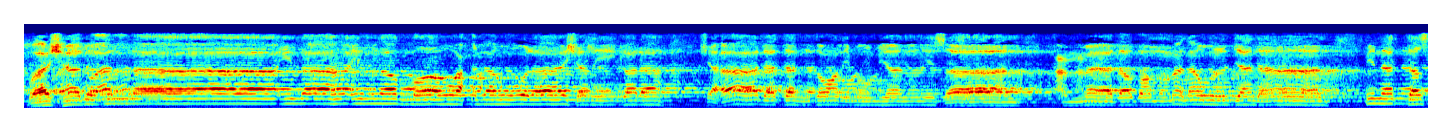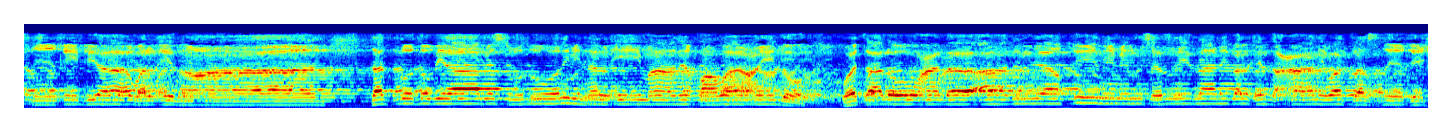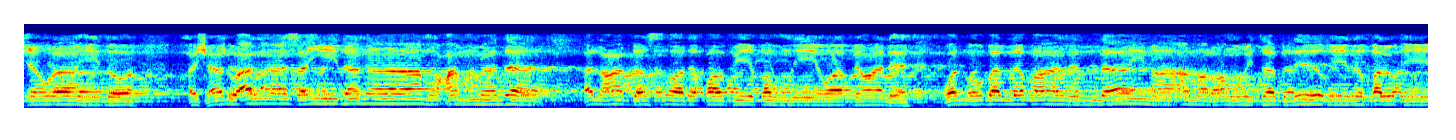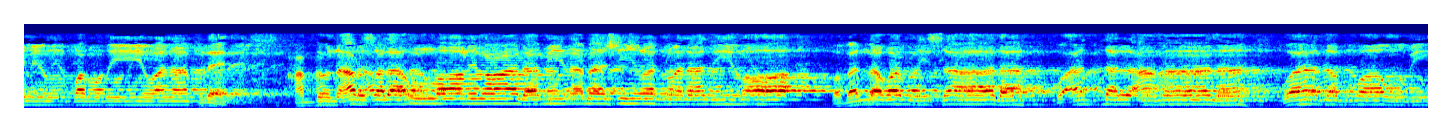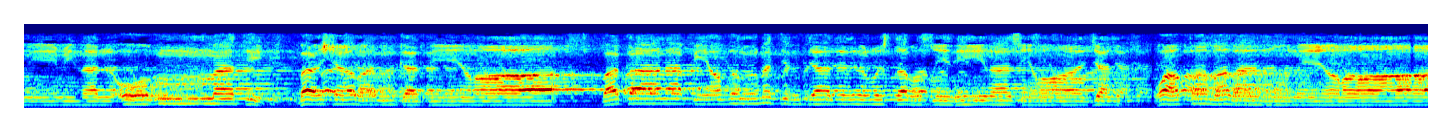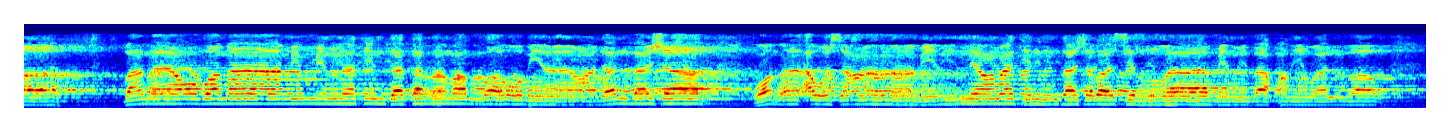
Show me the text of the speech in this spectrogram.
وأشهد أن لا إله إلا الله وحده لا شريك له. شهادة تعرف بها اللسان. عما تضمنه الجنان. من التصديق بها والإذعان. تثبت بها بالصدور من الإيمان قواعده وتلو على أهل اليقين من سر ذلك الإذعان والتصديق شواهده أشهد أن سيدنا محمدا العبد الصادق في قوله وفعله والمبلغ عن الله ما أمره بتبليغ لخلقه من فرضه ونفله. عبد أرسله الله للعالمين بشيرا ونذيرا وبلغ الرسالة وأدى الأمانة وهدى الله به من الأمة. بشرا كثيرا. فكان في ظلمة الجهل للمستبصرين سراجا وقمرا منيرا. فما عظما من منة تكرم الله بها على البشر وما أوسع من نعمة انتشر سرها في البحر والبر.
